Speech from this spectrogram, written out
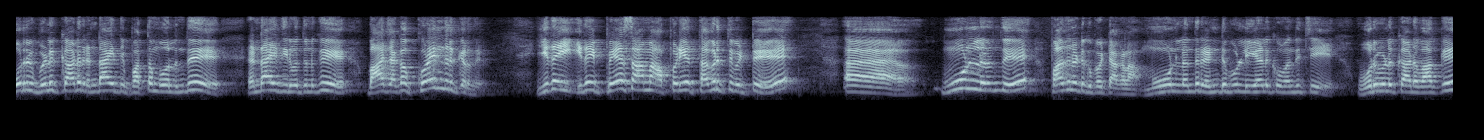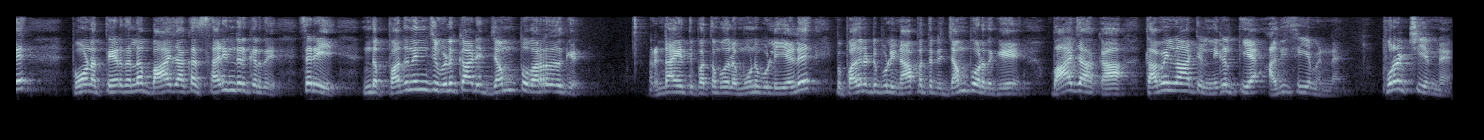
ஒரு விழுக்காடு ரெண்டாயிரத்தி பத்தொம்போதுலேருந்து ரெண்டாயிரத்தி இருபத்தொன்னுக்கு பாஜக குறைந்திருக்கிறது. இதை இதை பேசாமல் அப்படியே தவிர்த்து விட்டு மூணுலேருந்து பதினெட்டுக்கு போயிட்டாங்களாம். மூணுலேருந்து ரெண்டு புள்ளி ஏழுக்கு வந்துச்சு. ஒரு விழுக்காடு வாக்கு. போன தேர்தலில் பாஜக சரிந்திருக்கிறது. சரி இந்த பதினஞ்சு விழுக்காடு ஜம்ப் வர்றதுக்கு ரெண்டாயிரத்தி பத்தொம்போதில் மூணு புள்ளி ஏழு இப்போ பதினெட்டு புள்ளி நாற்பத்தெட்டு ஜம்ப் போகிறதுக்கு பாஜக தமிழ்நாட்டில் நிகழ்த்திய அதிசயம் என்ன? புரட்சி என்ன?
